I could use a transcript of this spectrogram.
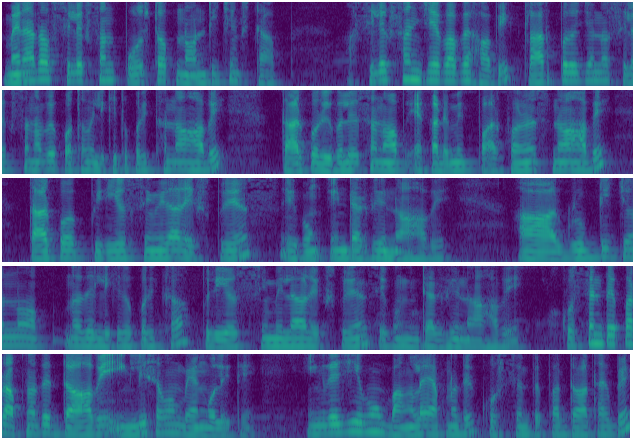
Manner of selection post of non teaching staff selection যেভাবে হবে ক্লার্ক পদের জন্য সিলেকশন হবে, প্রথমে লিখিত পরীক্ষা নেওয়া হবে, তারপর রিভ্যালুয়েশন অফ একাডেমিক পারফরমেন্স নেওয়া হবে, তারপর পিরিয়ড সিমিলার এক্সপিরিয়েন্স এবং ইন্টারভিউ নেওয়া হবে। আর গ্রুপ ডির জন্য আপনাদের লিখিত পরীক্ষা পিরিয়ড সিমিলার এক্সপিরিয়েন্স এবং ইন্টারভিউ না হবে। কোশ্চেন পেপার আপনাদের দেওয়া হবে ইংলিশ এবং বেঙ্গলিতে। ইংরেজি এবং বাংলায় আপনাদের কোশ্চেন পেপার দেওয়া থাকবে।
